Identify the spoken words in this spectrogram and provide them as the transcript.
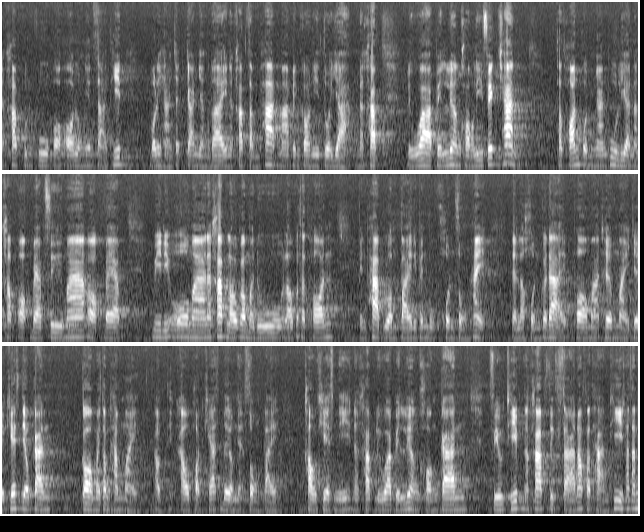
นะครับ คุณครูผอโรงเรียนสาธิต บริหารจัดการอย่างไรนะครับ สัมภาษณ์มาเป็นกรณีตัวอย่างนะครับ หรือว่าเป็นเรื่องของ reflection สะท้อนผลงานผู้เรียนนะครับ ออกแบบสื่อมาออกแบบวิดีโอมานะครับ เราก็มาดูเราก็สะท้อนเป็นภาพรวมไปหรือเป็นบุคคลส่งให้ แต่ละคนก็ได้ พอมาเทอมใหม่เจอเคสเดียวกัน ก็ไม่ต้องทำใหม่ เอาเอาพอดแคสต์เดิมเนี่ยส่งไปเข้าเคสนี้นะครับ หรือว่าเป็นเรื่องของการฟิลทิปนะครับศึกษานอกสถานที่ทัศน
